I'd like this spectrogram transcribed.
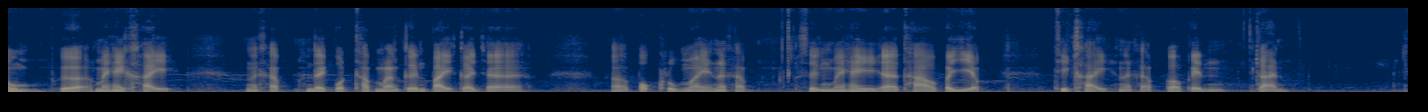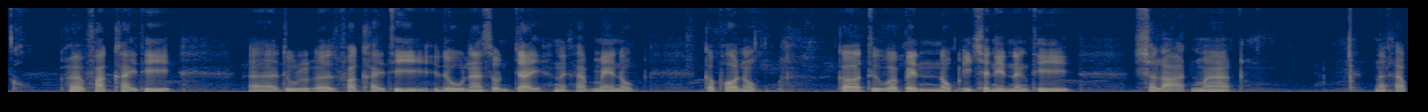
นุ่มเพื่อไม่ให้ไข่นะครับ ได้กดทับมากเกินไปก็จะปกคลุมไว้นะครับ ซึ่งไม่ให้เท้าไปเหยียบที่ไข่นะครับ ก็เป็นการฟักไข่ที่ ดูฟักไข่ที่ดูน่าสนใจนะครับ แม่นกกับพ่อนก ก็ถือว่าเป็นนกอีกชนิดหนึ่งที่ฉลาดมากนะครับ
